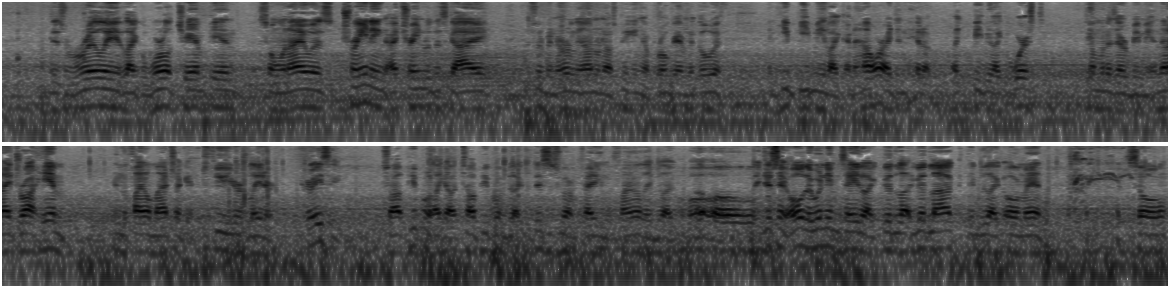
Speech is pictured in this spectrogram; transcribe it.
This really like world champion. So when I was training, I trained with this guy. This would have been early on when I was picking a program to go with, and he beat me like an hour. I didn't hit him. Like beat me like the worst someone has ever beat me. And then I draw him in the final match like a few years later. Crazy. So people like I'll tell people I'd be like, "This is who I'm fighting in the final." They'd be like, "Oh," they just say, "Oh." They wouldn't even say like, "Good luck, good luck." They'd be like, "Oh man." so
